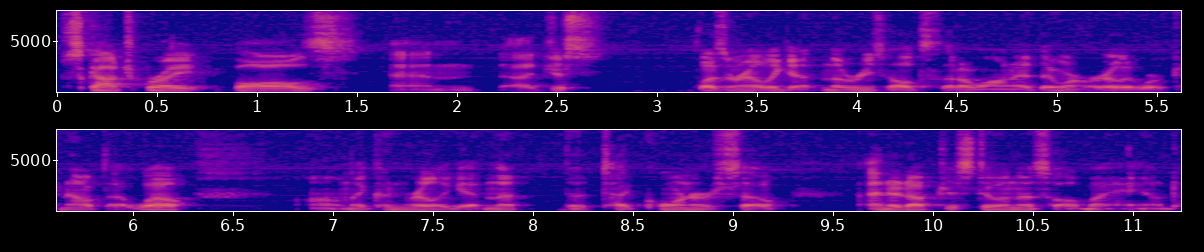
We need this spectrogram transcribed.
Scotch-Brite balls and I just wasn't really getting the results that I wanted. They weren't really working out that well. Um, they couldn't really get in the, the tight corners, so Ended up just doing this all by hand.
